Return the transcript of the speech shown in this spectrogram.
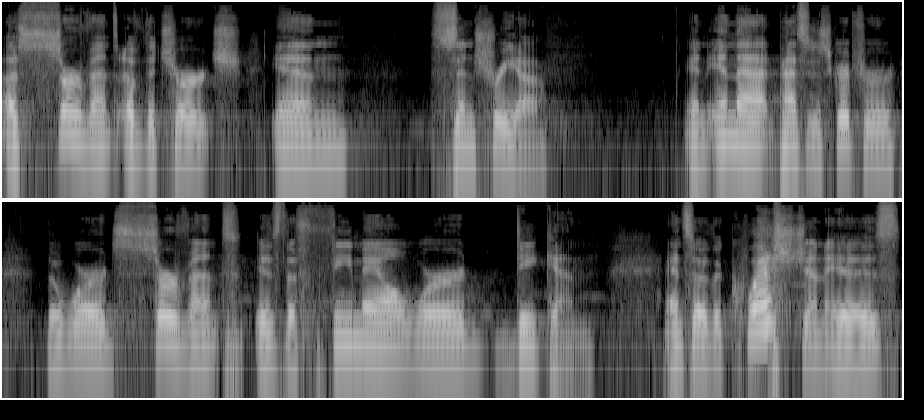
a servant of the church in Cenchrea. And in that passage of scripture, the word servant is the female word deacon. And so the question is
